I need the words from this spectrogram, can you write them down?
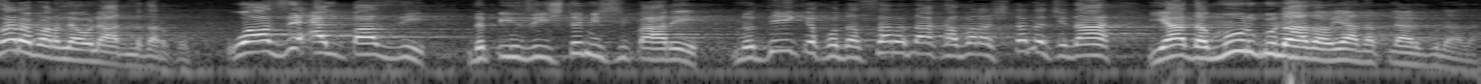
سره برله اولاد مې در کوم واضح الفاظ دي د پنځشتمې سپاره نو دې کې خود سره دا خبره شته نه چې دا یا د مور ګناه ده او یا د پلار ګناه ده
